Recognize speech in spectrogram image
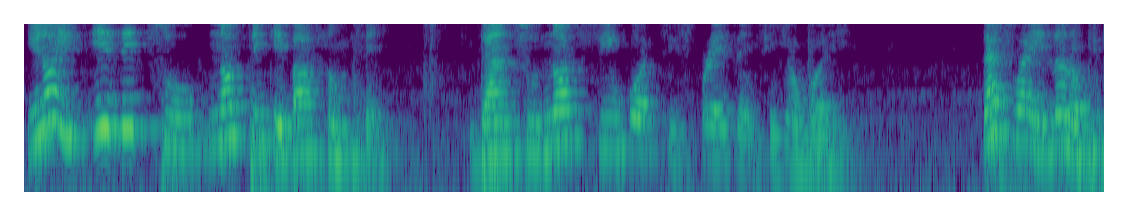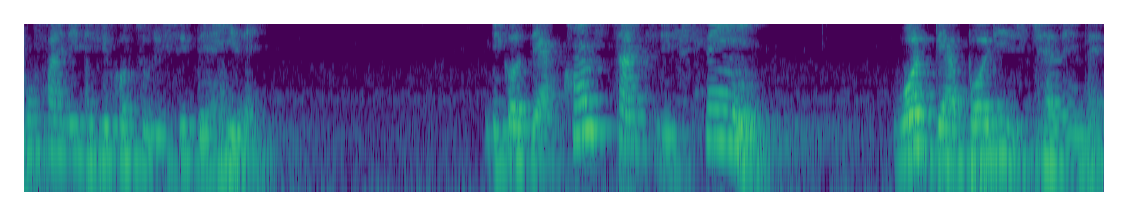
You know, it's easy to not think about something than to not see what is present in your body. That's why a lot of people find it difficult to receive their healing. Because they are constantly seeing what their body is telling them.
